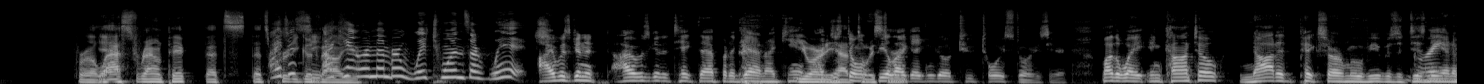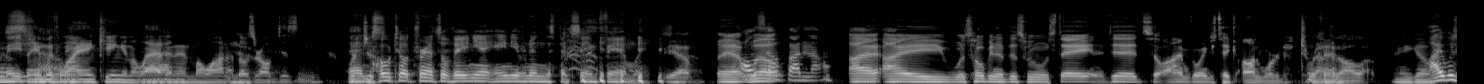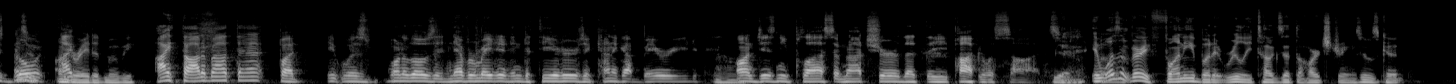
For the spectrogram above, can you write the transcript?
for a Yeah. last round pick. That's that's pretty just good I value. can't remember which ones are which. I was gonna I was gonna take that, but again, I can't. You already I just have don't Toy feel Story. like I can go two Toy Stories here. By the way, Encanto, not a Pixar movie, it was a Disney Great animation. Same with. Lion King and Aladdin Aladdin. and Moana. Those are all Yeah. Disney. We're And just Hotel Transylvania ain't even in the same family. Yeah. Yeah. also well, fun though. I I was hoping that this one would stay, and it did. So I'm going to take Onward to wrap it all up. There you go. I was That's an going. I, underrated movie. I thought about that, but it was one of those that never made it into theaters. It kind of got buried Mhm. on Disney Plus. I'm not sure that the populace saw it. so. Yeah. It wasn't very funny, but it really tugs at the heartstrings. It was good.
